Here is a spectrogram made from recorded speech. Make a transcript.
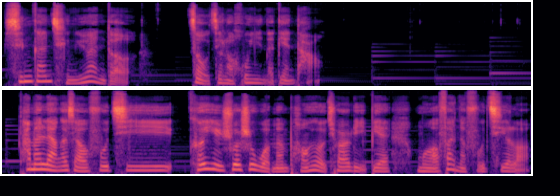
心甘情愿地走进了婚姻的殿堂。他们两个小夫妻可以说是我们朋友圈里边模范的夫妻了，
